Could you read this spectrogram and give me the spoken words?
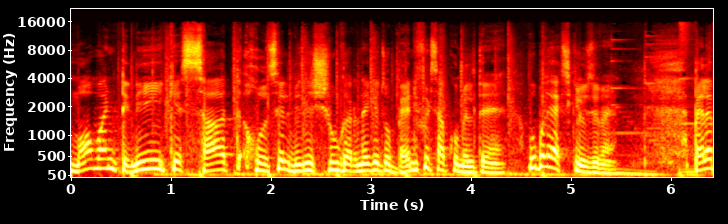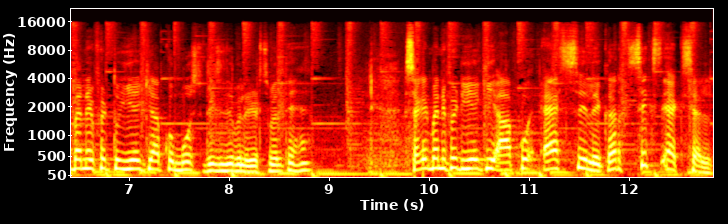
mom and tiny के साथ होलसेल बिज़नेस शुरू करने के जो बेनिफिट्स आपको मिलते हैं, वो बड़े एक्सक्लूसिव हैं। पहला बेनिफिट तो ये है कि आपको मोस्ट रीजनेबल रेट्स मिलते हैं। सेकंड बेनिफिट ये कि आपको एस से लेकर सिक्स एक्सएल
